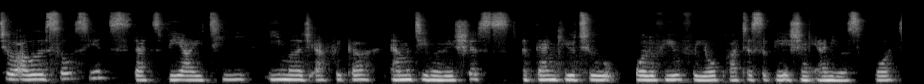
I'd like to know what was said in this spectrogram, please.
To our associates, that's VIT, eMERGE Africa, Amity Mauritius, a thank you to all of you for your participation and your support.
